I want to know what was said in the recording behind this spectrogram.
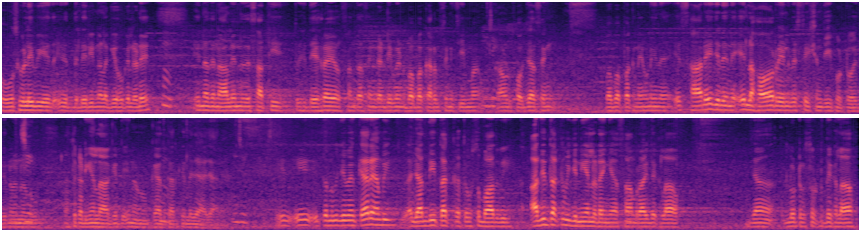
ਉਸ ਵੇਲੇ ਵੀ ਇਹ ਇਹ ਦਲੇਰੀ ਨਾਲ ਅੱਗੇ ਹੋ ਕੇ ਲੜੇ। ਇਹਨਾਂ ਦੇ ਨਾਲ ਇਹਨਾਂ ਦੇ ਸਾਥੀ ਤੁਸੀਂ ਦੇਖ ਰਹੇ ਹੋ ਸੰਤਾ ਸਿੰਘ ਗੰਡੀਵਿੰਡ ਬਾਬਾ ਕਰਮ ਸਿੰਘ ਚੀਮਾ ਕਾਉਂਟ ਫੌਜਾ ਸਿੰਘ। ਬਾਬਾ ਪਕਨੇ ਹੁਣੀ ਨੇ ਇਹ ਸਾਰੇ ਜਿਹੜੇ ਨੇ ਇਹ ਲਾਹੌਰ ਰੇਲਵੇ ਸਟੇਸ਼ਨ ਦੀ ਫੋਟੋ ਹੈ ਜਿਹਨੂੰ ਇਹਨਾਂ ਨੂੰ ਹੱਥਕੜੀਆਂ ਲਾ ਕੇ ਤੇ ਇਹਨਾਂ ਨੂੰ ਕੈਦ ਕਰਕੇ ਲਿਜਾਇਆ ਜਾ ਰਿਹਾ ਜੀ। ਇਹ ਇਹ ਤੁਹਾਨੂੰ ਜਿਵੇਂ ਕਹਿ ਰਿਹਾ ਵੀ ਆਜ਼ਾਦੀ ਤੱਕ ਤੇ ਉਸ ਤੋਂ ਬਾਅਦ ਵੀ ਅੱਜ ਤੱਕ ਵੀ ਜਿੰਨੀਆਂ ਲੜਾਈਆਂ ਸਾਮਰਾਜ ਦੇ ਖਿਲਾਫ ਜਾਂ ਲੁੱਟ ਖਸੁੱਟ ਦੇ ਖਿਲਾਫ।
